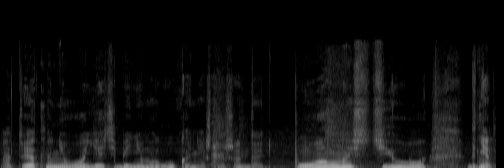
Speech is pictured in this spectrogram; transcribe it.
ответ на него я тебе не могу, конечно же, дать полностью. Да нет,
